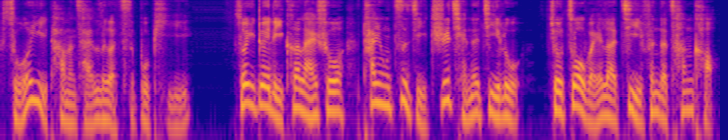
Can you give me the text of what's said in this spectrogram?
所以他们才乐此不疲。所以对李科来说，他用自己之前的记录就作为了计分的参考，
